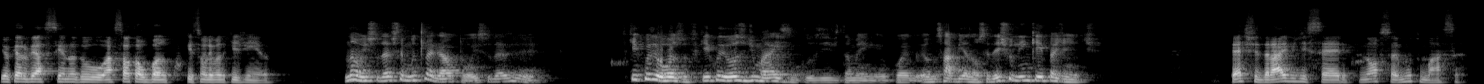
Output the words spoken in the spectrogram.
e eu quero ver a cena do assalto ao banco que estão levando aqui dinheiro. Não, isso deve ser muito legal, pô. Isso deve. Fiquei curioso, fiquei curioso demais, inclusive, também. Eu, eu não sabia, não. Você deixa o link aí pra gente. Test drive de série. Nossa, é muito massa.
